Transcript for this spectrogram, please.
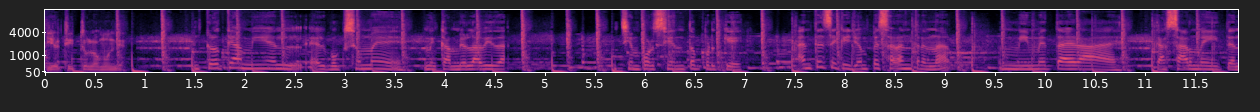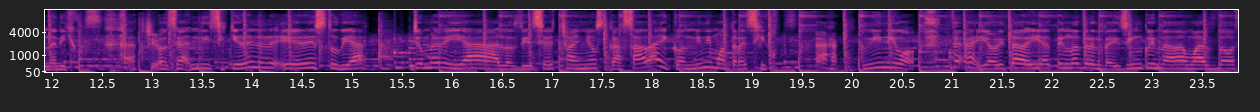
y el título mundial. Creo que a mí el, boxeo me, me cambió la vida 100% porque antes de que yo empezara a entrenar, mi meta era casarme y tener hijos. O sea, ni siquiera era era estudiar. Yo me veía a los 18 años casada y con mínimo tres hijos. mínimo. y ahorita ya tengo 35 y nada más dos.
